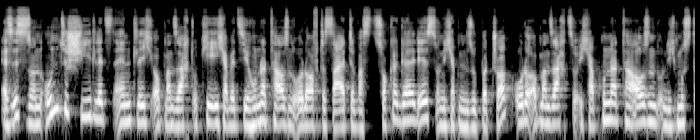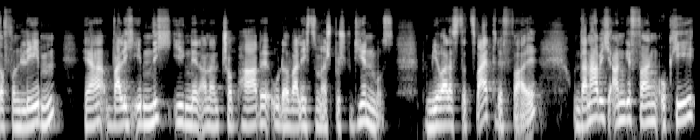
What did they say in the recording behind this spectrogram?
Es ist so ein Unterschied letztendlich, ob man sagt, okay, ich habe jetzt hier 100.000 Euro auf der Seite, was Zockergeld ist und ich habe einen super Job, oder ob man sagt, so, ich habe 100.000 und ich muss davon leben, ja, weil ich eben nicht irgendeinen anderen Job habe oder weil ich zum Beispiel studieren muss. Bei mir war das der zweite Fall. Und dann habe ich angefangen, okay,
